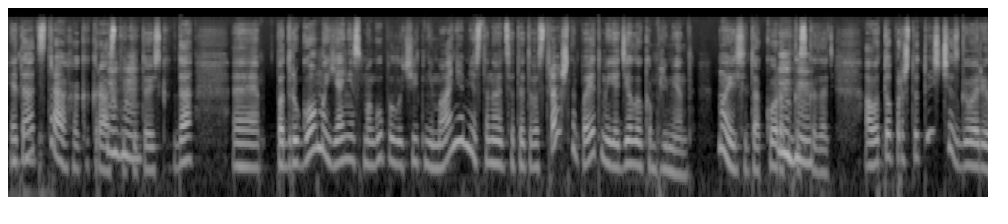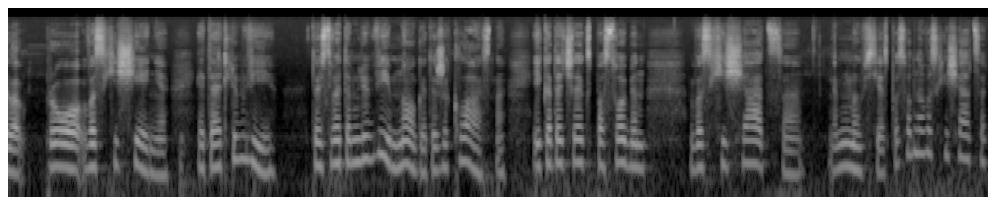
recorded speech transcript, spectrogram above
Это от страха как раз-таки. То есть, когда э, по-другому я не смогу получить внимание, мне становится от этого страшно, поэтому я делаю комплимент. Ну, если так коротко сказать. А вот то, про что ты сейчас говорила, про восхищение, это от любви. То есть в этом любви много, это же классно. И когда человек способен восхищаться, мы все способны восхищаться,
